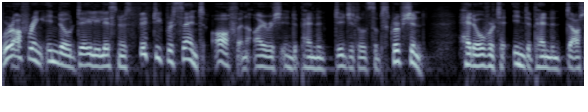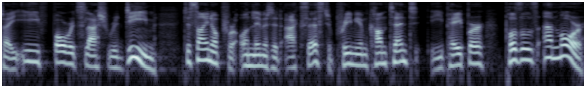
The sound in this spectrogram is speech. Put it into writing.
We're offering Indo Daily listeners 50% off an Irish Independent digital subscription. Head over to independent.ie forward slash redeem to sign up for unlimited access to premium content, e paper, puzzles, and more.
